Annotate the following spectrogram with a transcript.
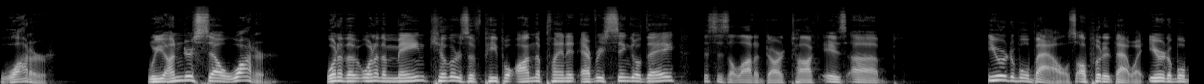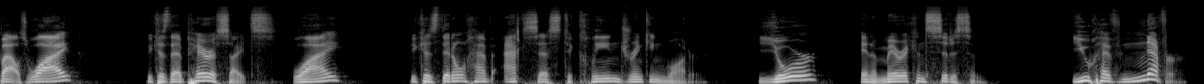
water. We undersell water. One of the one of the main killers of people on the planet every single day. This is a lot of dark talk. Is uh, irritable bowels. I'll put it that way. Irritable bowels. Why? Because they have parasites why? Because they don't have access to clean drinking water. You're an American citizen. You have never,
